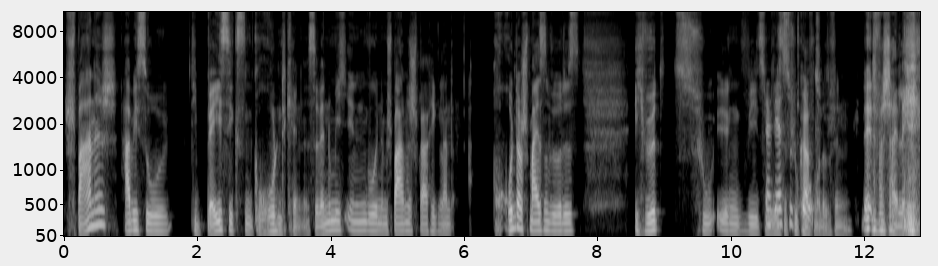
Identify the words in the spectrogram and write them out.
Spanisch habe ich so die basicsten Grundkenntnisse. Wenn du mich irgendwo in einem spanischsprachigen Land runterschmeißen würdest, ich würde zu irgendwie zum Dann nächsten Flughafen tot. oder so finden. Wahrscheinlich.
